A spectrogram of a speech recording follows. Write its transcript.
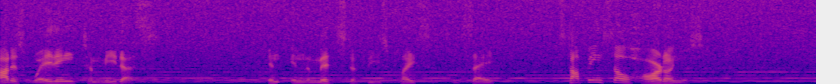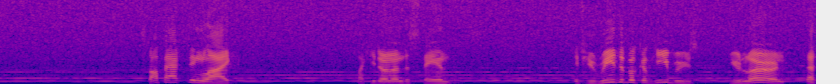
God is waiting to meet us in, in the midst of these places and say, stop being so hard on yourself. Stop acting like, like you don't understand this. If you read the book of Hebrews, you learn that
